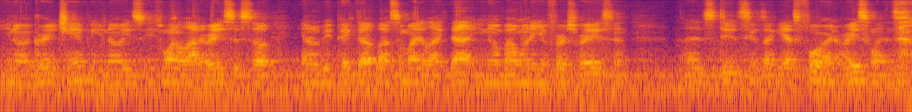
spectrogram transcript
you know a great champion. You know, he's he's won a lot of races. So you know, to be picked up by somebody like that, you know, by winning your first race, and uh, this dude seems like he has 400 race wins.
